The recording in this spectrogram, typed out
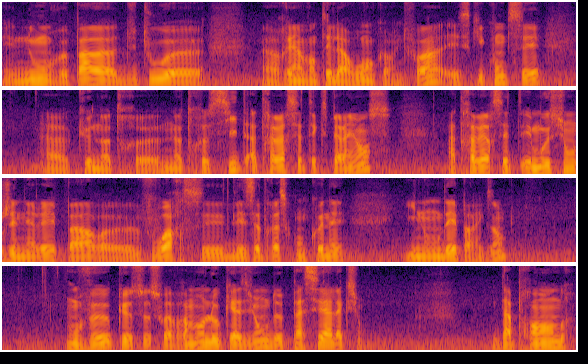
Et nous, on ne veut pas du tout réinventer la roue encore une fois. Et ce qui compte, c'est que notre, notre site, à travers cette expérience, à travers cette émotion générée par voir les adresses qu'on connaît inondées, par exemple, on veut que ce soit vraiment l'occasion de passer à l'action, d'apprendre,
